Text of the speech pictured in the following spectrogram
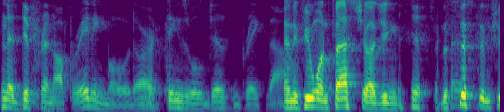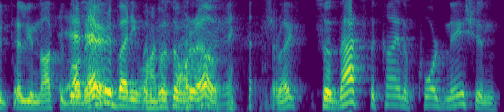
in a different operating mode, or things will just break down. And if you want fast charging, That's the system should tell you not to go there. Everybody wants go somewhere else. That's right? So that's the kind of coordination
